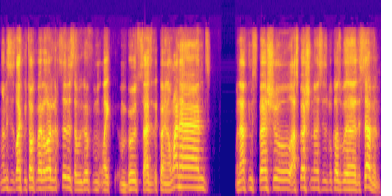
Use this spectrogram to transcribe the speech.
and this is like we talk about a lot in Chassidus, that we go from like on both sides of the coin. On one hand, we're nothing special. Our specialness is because we're the seventh.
